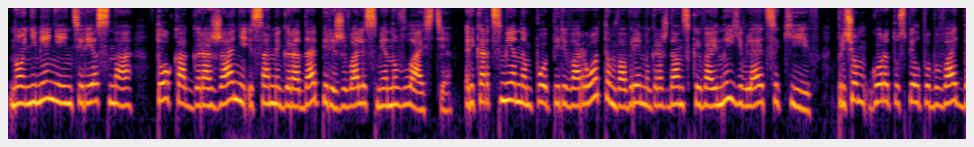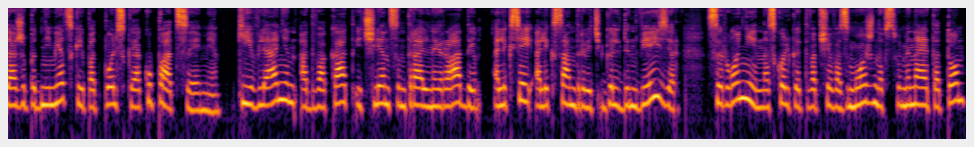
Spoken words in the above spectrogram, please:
Но не менее интересно то, как горожане и сами города переживали смену власти. Рекордсменом по переворотам во время гражданской войны является Киев. Причем город успел побывать даже под немецкой и под польской оккупациями киевлянин, адвокат и член Центральной Рады Алексей Александрович Гальденвейзер с иронией, насколько это вообще возможно, вспоминает о том,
